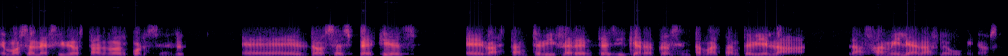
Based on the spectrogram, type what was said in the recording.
hemos elegido estas dos por ser dos especies bastante diferentes y que representan bastante bien la, la familia de las leguminosas.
